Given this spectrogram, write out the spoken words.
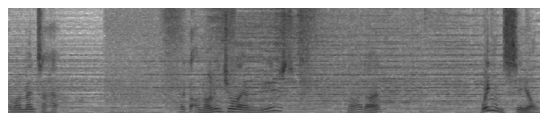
Am I meant to have... I got an Oni jewel I haven't used? No, I don't. Wind seal.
